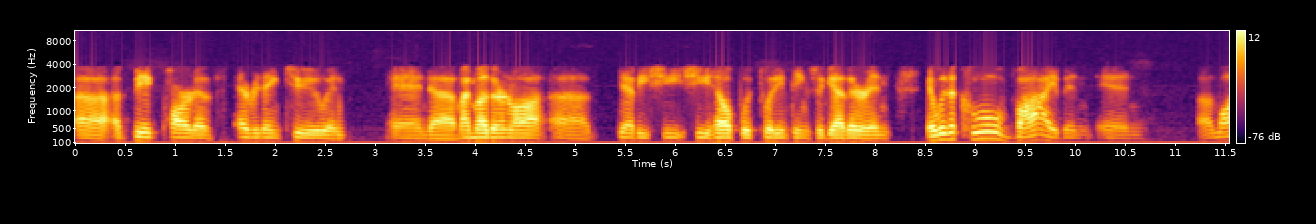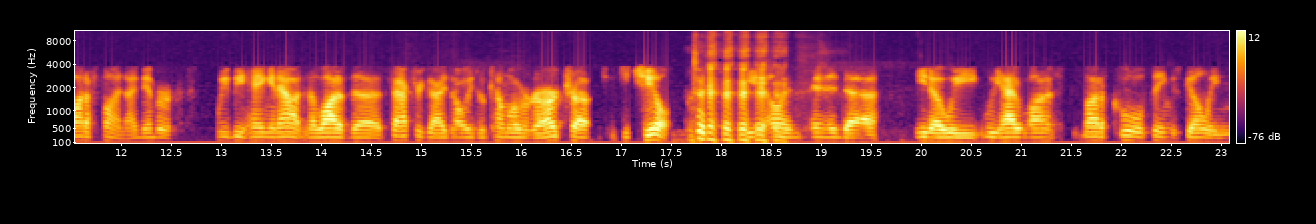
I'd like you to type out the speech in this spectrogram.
uh, a big part of everything too, and and uh, my mother-in-law uh, Debbie, she she helped with putting things together, and it was a cool vibe and and a lot of fun. I remember we'd be hanging out, and a lot of the factory guys always would come over to our truck to chill, you know, and and uh, you know we we had a lot of lot of cool things going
